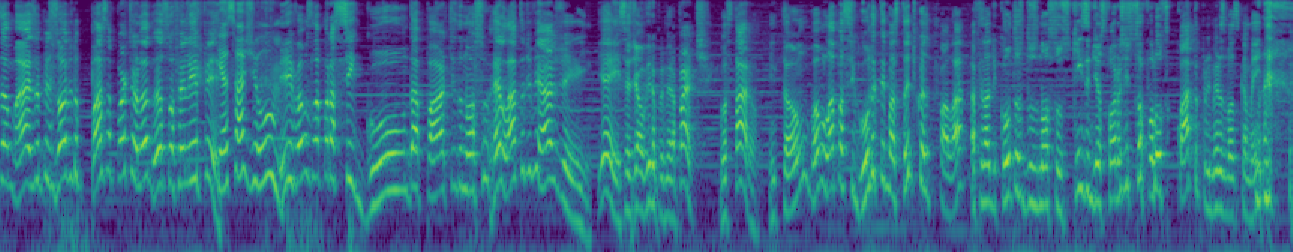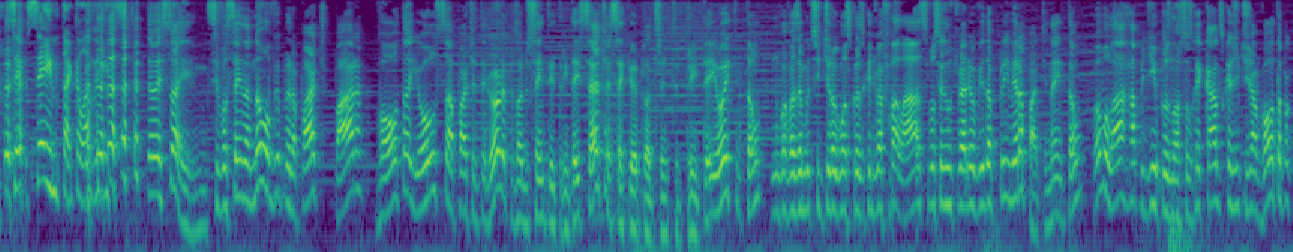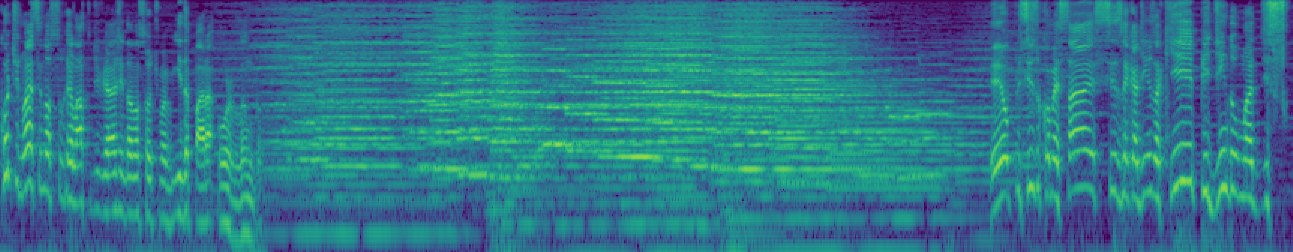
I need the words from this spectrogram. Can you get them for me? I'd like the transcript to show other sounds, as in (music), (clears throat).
Bem-vindos a mais um episódio do Passaporte Orlando. Eu sou o Felipe. E eu sou a Ju. E vamos lá para a segunda parte do nosso relato de viagem. E aí, vocês já ouviram a primeira parte? Gostaram? Então, vamos lá para a segunda, que tem bastante coisa para falar. Afinal de contas, dos nossos 15 dias fora, a gente só falou os quatro primeiros, basicamente. (laughs) Senta aquela (laughs) vez. então é isso aí. Se você ainda não ouviu a primeira parte, para, volta e ouça a parte anterior, episódio 137. Esse aqui é o episódio 138. Então, não vai fazer muito sentido algumas coisas que a gente vai falar se vocês não tiverem ouvido a primeira parte, né? Então, vamos lá, rapidinho para os nossos recados, que a gente já volta para continuar esse nosso relato de viagem da nossa última ida para Orlando. Eu preciso começar esses recadinhos aqui pedindo uma desculpa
